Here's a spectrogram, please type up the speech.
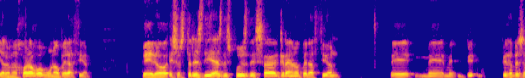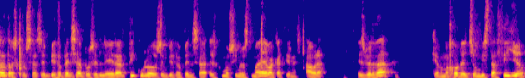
y a lo mejor hago alguna operación, pero esos tres días después de esa gran operación eh, me, empiezo a pensar otras cosas. Empiezo a pensar pues, en leer artículos, empiezo a pensar, es como si me los tomara de vacaciones. Ahora, es verdad que a lo mejor le echo un vistacillo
